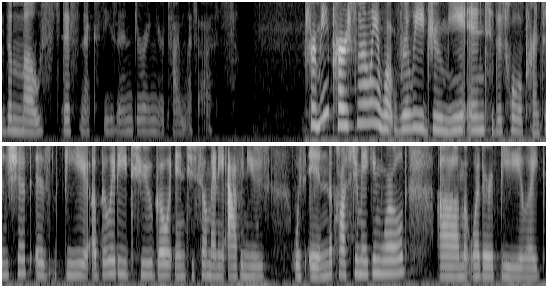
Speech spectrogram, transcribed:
the most this next season during your time with us? For me personally, what really drew me into this whole apprenticeship is the ability to go into so many avenues within the costume making world, um, whether it be like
